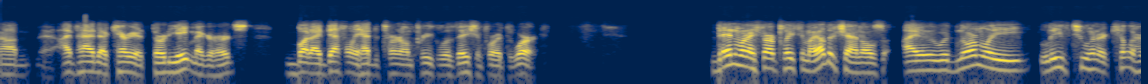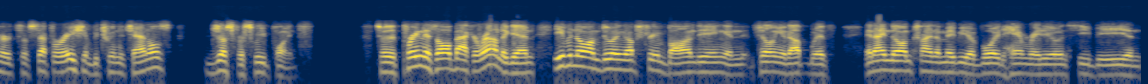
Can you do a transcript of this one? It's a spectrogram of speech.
Um, I've had a carry at 38 megahertz, but I definitely had to turn on pre-equalization for it to work. then when I start placing my other channels, I would normally leave 200 kilohertz of separation between the channels just for sweep points. So to bring this all back around again, even though I'm doing upstream bonding and filling it up with, and I know I'm trying to maybe avoid ham radio and CB and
